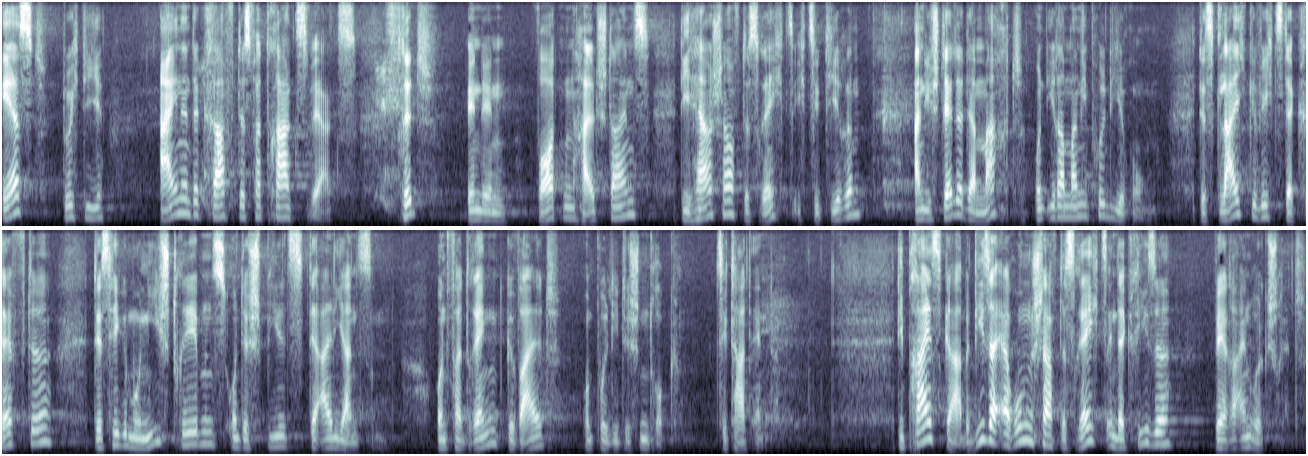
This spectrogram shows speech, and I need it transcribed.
Erst durch die einende Kraft des Vertragswerks tritt in den Worten Hallsteins die Herrschaft des Rechts, ich zitiere, an die Stelle der Macht und ihrer Manipulierung, des Gleichgewichts der Kräfte, des Hegemoniestrebens und des Spiels der Allianzen und verdrängt Gewalt und politischen Druck. Zitat Ende. Die Preisgabe dieser Errungenschaft des Rechts in der Krise wäre ein Rückschritt.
